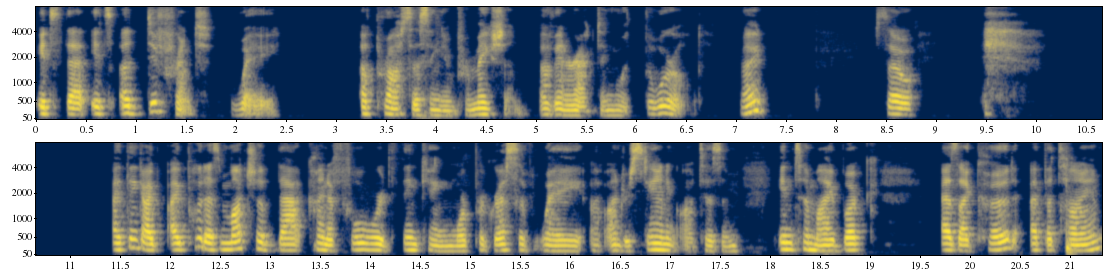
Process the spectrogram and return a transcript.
It's that it's a different way of processing information, of interacting with the world, right? So I think I, I put as much of that kind of forward thinking, more progressive way of understanding autism into my book as I could at the time.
